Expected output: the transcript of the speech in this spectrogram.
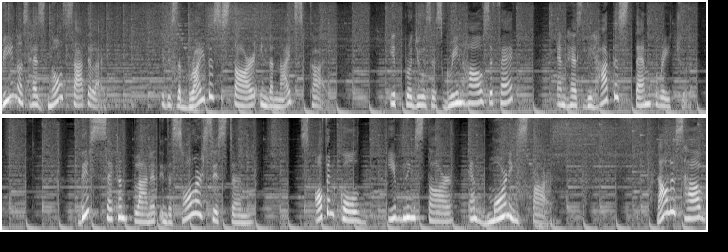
Venus has no satellite. It is the brightest star in the night sky. It produces greenhouse effect and has the hottest temperature. This second planet in the solar system is often called evening star and morning star. Now let's have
